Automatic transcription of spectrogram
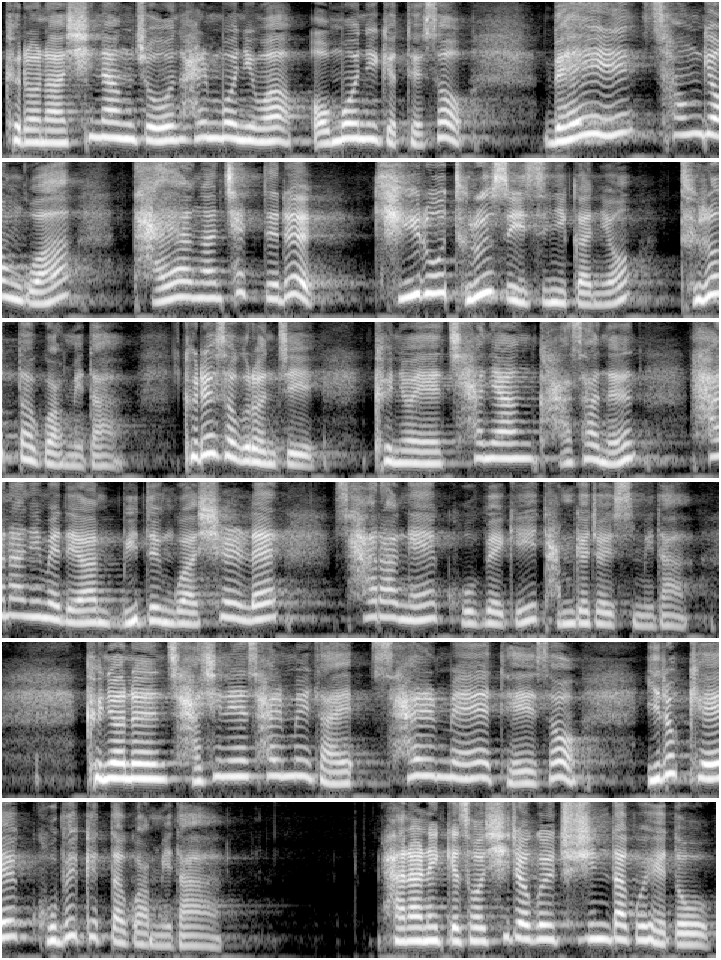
그러나 신앙 좋은 할머니와 어머니 곁에서 매일 성경과 다양한 책들을 귀로 들을 수 있으니까요 들었다고 합니다. 그래서 그런지 그녀의 찬양 가사는 하나님에 대한 믿음과 신뢰, 사랑의 고백이 담겨져 있습니다. 그녀는 자신의 다, 삶에 대해서 이렇게 고백했다고 합니다. 하나님께서 시력을 주신다고 해도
